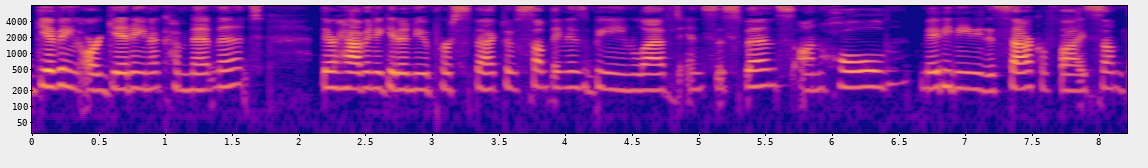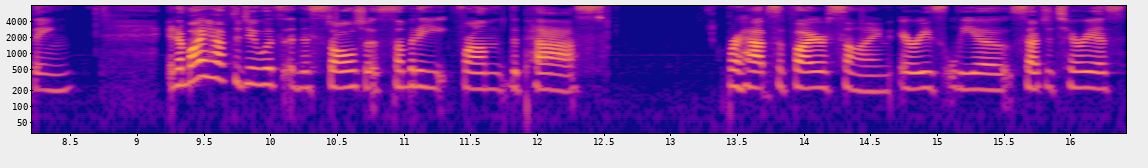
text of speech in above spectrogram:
giving or getting a commitment. They're having to get a new perspective. Something is being left in suspense, on hold, maybe needing to sacrifice something. And it might have to do with a nostalgia, somebody from the past, perhaps a fire sign, Aries, Leo, Sagittarius,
